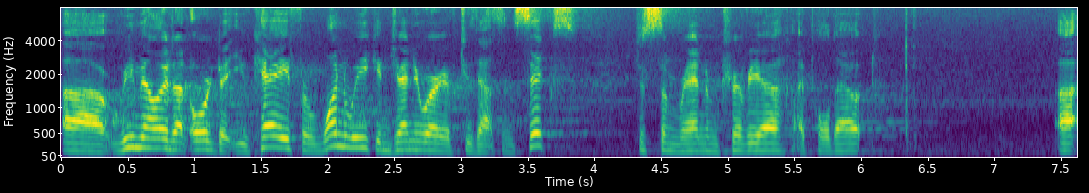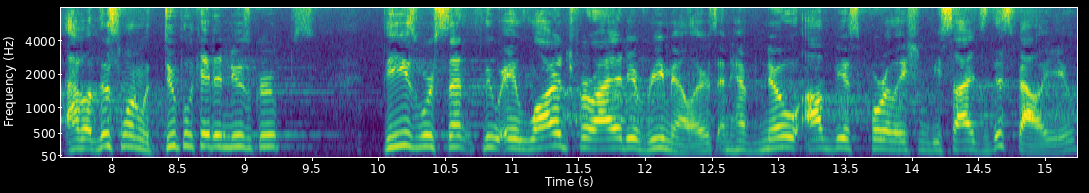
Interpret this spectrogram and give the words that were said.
uh, remailer.org.uk for one week in January of 2006. Just some random trivia I pulled out. Uh, how about this one with duplicated news groups? These were sent through a large variety of remailers and have no obvious correlation besides this value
